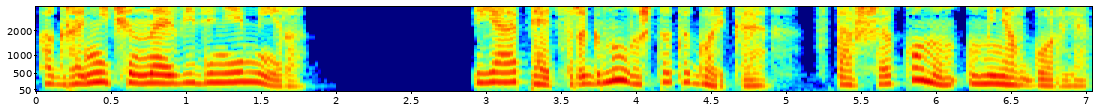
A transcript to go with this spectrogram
ограниченное видение мира. Я опять срыгнула что-то горькое, ставшее комом у меня в горле.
